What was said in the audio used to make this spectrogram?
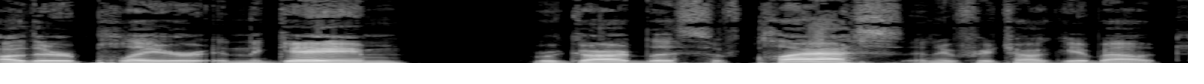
other player in the game, regardless of class, and if you're talking about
